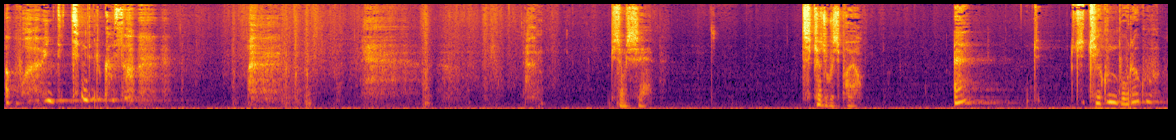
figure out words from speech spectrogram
아, 와, 이제 침대로 가서. 미정 씨 지켜주고 싶어요. 지, 지금 뭐라고?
